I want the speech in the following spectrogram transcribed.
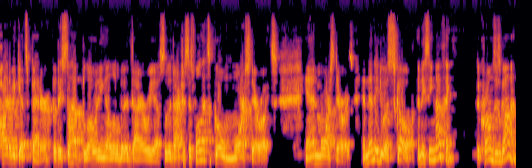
Part of it gets better, but they still have bloating and a little bit of diarrhea. So the doctor says, well, let's go more steroids and more steroids. And then they do a scope and they see nothing. The Crohn's is gone.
